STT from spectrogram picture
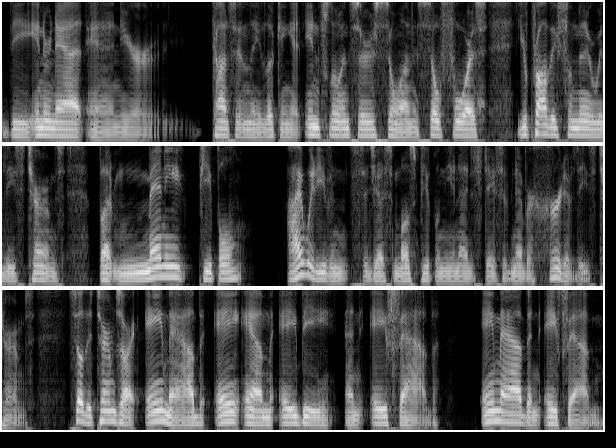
the internet and you're constantly looking at influencers, so on and so forth, you're probably familiar with these terms. But many people I would even suggest most people in the United States have never heard of these terms. So the terms are AMAB, AMAB, and AFAB. AMAB and AFAB.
